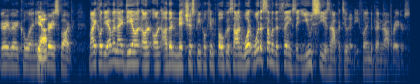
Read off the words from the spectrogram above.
Very, very cool, Andy. Yeah. Very smart. Michael, do you have an idea on, on, on, other niches people can focus on? What what are some of the things that you see as an opportunity for independent operators?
